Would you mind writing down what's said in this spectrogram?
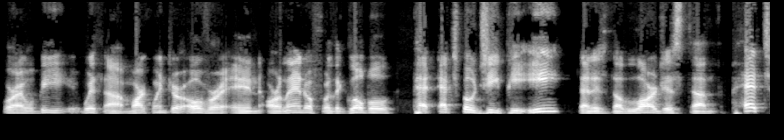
where I will be with uh, Mark Winter over in Orlando for the Global Pet Expo GPE. That is the largest um, pet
